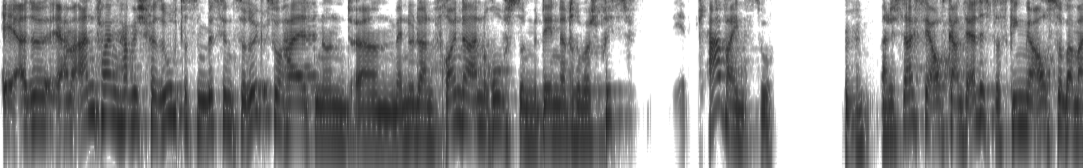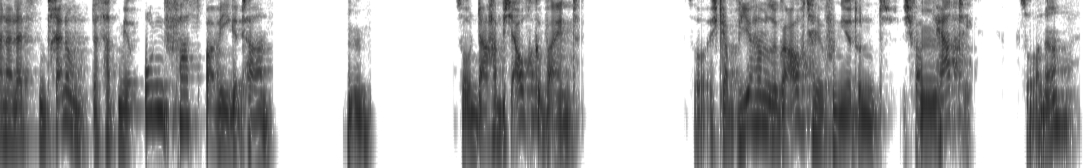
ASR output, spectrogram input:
äh, also am Anfang habe ich versucht, das ein bisschen zurückzuhalten und ähm, wenn du dann Freunde anrufst und mit denen darüber sprichst, klar weinst du. Mhm. Und ich sage es dir auch ganz ehrlich, das ging mir auch so bei meiner letzten Trennung. Das hat mir unfassbar wehgetan. Mhm. So, und da habe ich auch geweint. So, ich glaube, wir haben sogar auch telefoniert und ich war mhm. fertig. So, ne?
